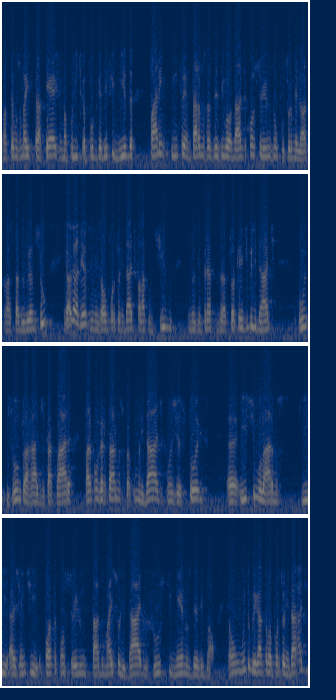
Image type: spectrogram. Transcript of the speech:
Nós temos uma estratégia, uma política pública definida para enfrentarmos as desigualdades e construirmos um futuro melhor para o nosso Estado do Rio Grande do Sul. E eu agradeço, Vinícius, a oportunidade de falar contigo, que nos empresta a tua credibilidade junto à Rádio Taquara, para conversarmos com a comunidade, com os gestores uh, e estimularmos que a gente possa construir um Estado mais solidário, justo e menos desigual. Então, muito obrigado pela oportunidade.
